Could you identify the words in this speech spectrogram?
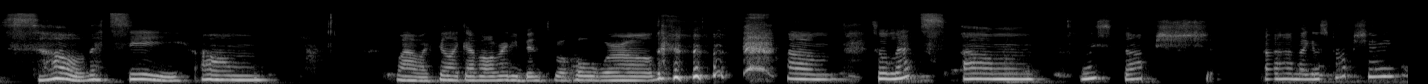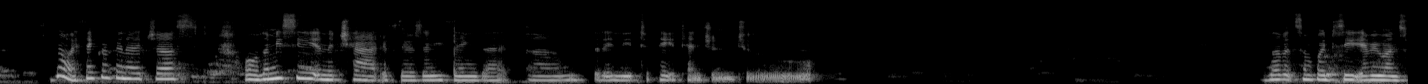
So let's see. Um, wow, I feel like I've already been through a whole world. um, so let's um, let me stop. sh- uh, am I going to stop sharing? No, I think we're going to just. Oh, let me see in the chat if there's anything that um, that I need to pay attention to. Love at some point to see everyone's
